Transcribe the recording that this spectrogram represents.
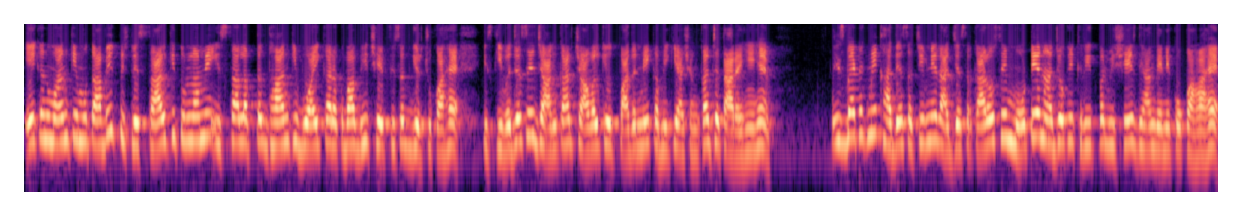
एक अनुमान के मुताबिक, पिछले साल की तुलना में इस साल अब तक धान की बुआई का रकबा भी छह फ़ीसद गिर चुका है। इसकी वजह से जानकार चावल के उत्पादन में कमी की आशंका जता रहे हैं। इस बैठक में खाद्य सचिव ने राज्य सरकारों से मोटे अनाजों की खरीद पर विशेष ध्यान देने को कहा है।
